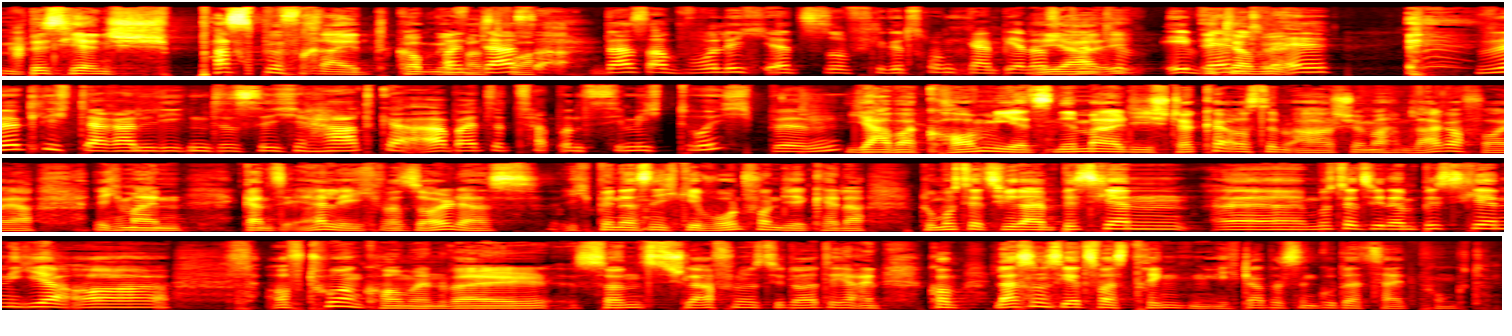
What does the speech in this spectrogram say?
ein bisschen spaßbefreit kommt mir Und was das, vor. das, obwohl ich jetzt so viel getrunken habe. Ja, das Ja, könnte ich- ich glaube- eventuell wirklich daran liegen, dass ich hart gearbeitet habe und ziemlich durch bin. Ja, aber komm, jetzt nimm mal die Stöcke aus dem Arsch, wir machen Lagerfeuer. Ich meine, ganz ehrlich, was soll das? Ich bin das nicht gewohnt von dir, Keller. Du musst jetzt wieder ein bisschen, äh, musst jetzt wieder ein bisschen hier äh, auf Touren kommen, weil sonst schlafen uns die Leute hier ein. Komm, lass uns jetzt was trinken. Ich glaube, das ist ein guter Zeitpunkt.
